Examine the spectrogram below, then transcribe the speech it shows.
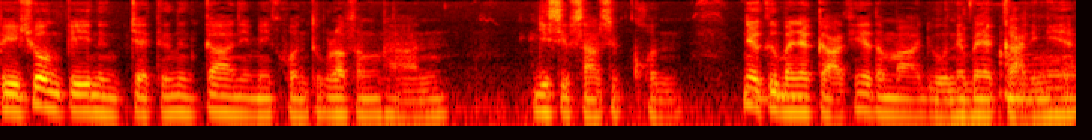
ปีช่วงปี17ถึง19นี่มีคนถูกรอบสังหาร20-30คน เนี่ยคือบรรยากาศที่อาตมาอยู่ในบรรยากาศอย่างเงี้ย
